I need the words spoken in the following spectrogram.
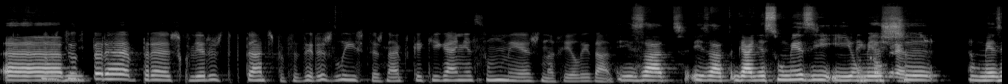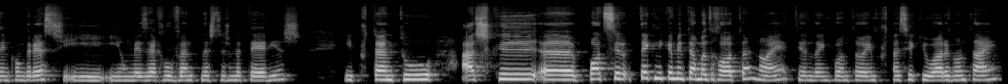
Uh, Sobretudo para, para escolher os deputados, para fazer as listas, não é? Porque aqui ganha-se um mês, na realidade. Exato, exato. Ganha-se um mês e, e um em mês. Um mês em congressos e, e um mês é relevante nestas matérias e, portanto, acho que uh, pode ser, tecnicamente é uma derrota, não é? Tendo em conta a importância que o Oregon tem,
